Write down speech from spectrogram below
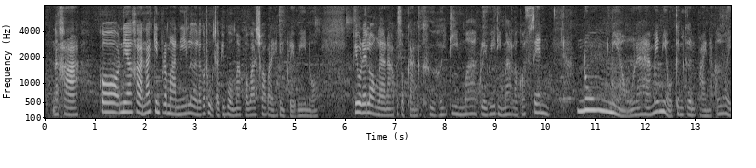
ดนะคะ ก็เนี่ยค่ะ น่ากินประมาณนี้เลยแล้วก็ถูกใจพี่โบมากเพราะว่าชอบอะไรที่เป็นเกรวี่เนาะพี่โบได้ลองแล้วนะคะ ประสบการณ์ก็คือเฮ้ยดีมากเกรวี่ดีมาก แล้วก็เส้นนุ่มเหนียวนะคะ ไม่เหนียวเกินเกินไปนะอร่อย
